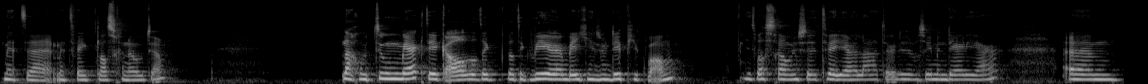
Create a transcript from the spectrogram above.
met, met twee klasgenoten. Nou goed, toen merkte ik al dat ik, dat ik weer een beetje in zo'n dipje kwam. Dit was trouwens twee jaar later, dus dat was in mijn derde jaar. Um,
